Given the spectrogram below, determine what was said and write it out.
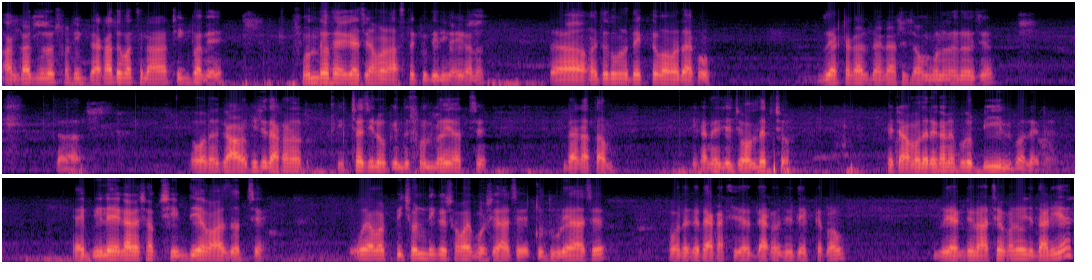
আখ গাছগুলো সঠিক দেখাতে পারছে না ঠিকভাবে সন্ধে হয়ে গেছে, আমার আসতে একটু দেরি হয়ে গেল। তা হয়তো তোমরা দেখতে পাবা, দেখো। দু একটা গাছ দেখা আছে, জঙ্গল হয়ে রয়েছে। তা তোমাদেরকে আরও কিছু দেখানোর ইচ্ছা ছিল, কিন্তু সন্ধ্যা হয়ে যাচ্ছে। দেখাতাম। এখানে যে জল দেখছ? এটা আমাদের এখানে পুরো বিল বলে এটা। এই বিলে এখানে সব ছিপ দিয়ে মাছ ধরছে। ওই আমার পিছন দিকে সবাই বসে আছে, একটু দূরে আছে। তোমাদেরকে দেখাচ্ছি যাতে দেখো যদি দেখতে পাও। দু একজন আছে ওখানে, ওই যে দাঁড়িয়ে,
